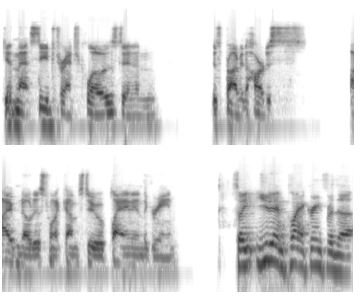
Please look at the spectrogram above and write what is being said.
getting that seed trench closed and is probably the hardest I've noticed when it comes to planting in the green. So you didn't plant green for the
